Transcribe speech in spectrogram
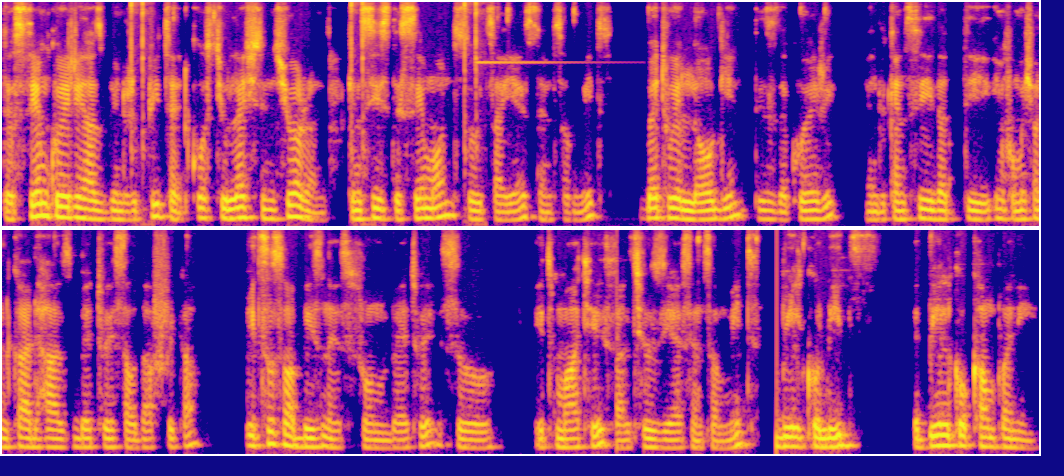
The same query has been repeated, cost you less insurance. You can see it's the same one, so it's a yes and submit. Betway login, this is the query. And we can see that the information card has Betway South Africa. It's also a business from Betway, so it matches. I'll choose yes and submit. Bilco leads, the Bilco company.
